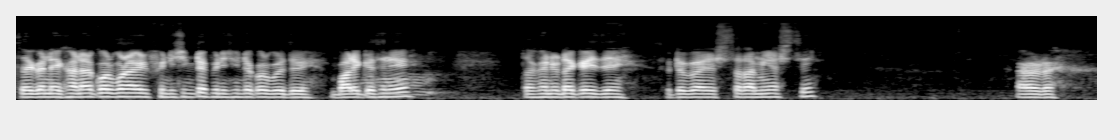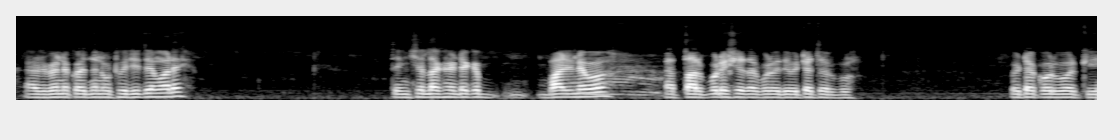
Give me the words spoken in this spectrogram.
তাই কারণে এখানে আর করব না ফিনিশিংটা ফিনিশিংটা করব যে বাড়ির কাছে নিয়ে। তখন এটাকে যে ছোটো ভাই স্যার আমি আসছি। আর আসবে না কয়েকদিন উঠে দিতে মারে তো ইনশাল্লাহ এখন এটাকে বাড়ি নেব। আর তারপরে এসে তারপরে ওইটা ধরবো। ওইটা করব আর কি।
